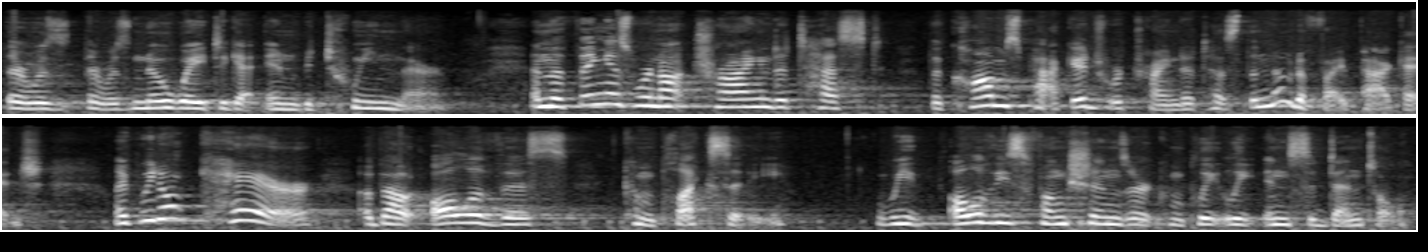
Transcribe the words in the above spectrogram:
There was, there was no way to get in between there. And the thing is, we're not trying to test the comms package, we're trying to test the notify package. Like, we don't care about all of this complexity. We, all of these functions are completely incidental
